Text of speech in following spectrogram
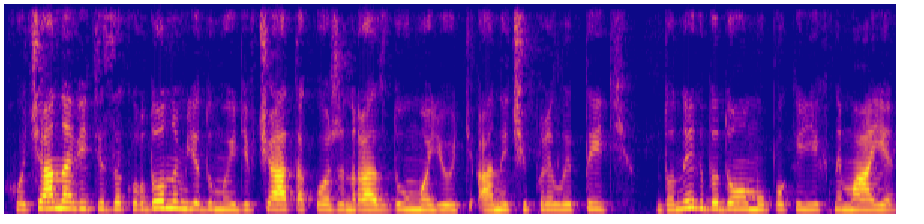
Хоча навіть і за кордоном, я думаю, дівчата кожен раз думають, а не чи прилетить до них додому, поки їх немає.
